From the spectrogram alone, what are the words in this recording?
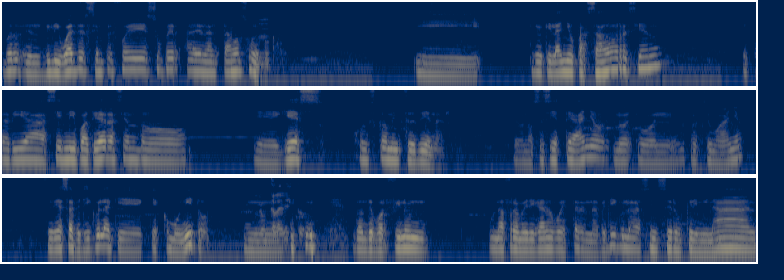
bueno, el Billy Wilder siempre fue súper adelantado a su época. Y creo que el año pasado recién estaría Sidney Poitier haciendo eh, Guess Who's Coming to Dinner. Pero no sé si este año o el próximo año sería esa película que, que es como un hito. Nunca la he visto. donde por fin un, un afroamericano puede estar en una película sin ser un criminal,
